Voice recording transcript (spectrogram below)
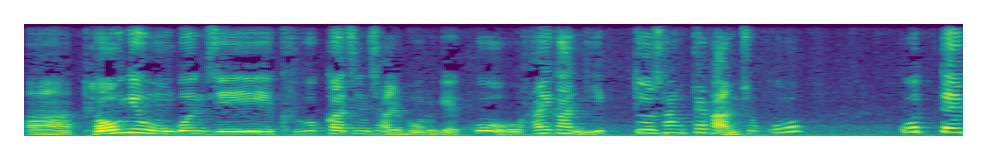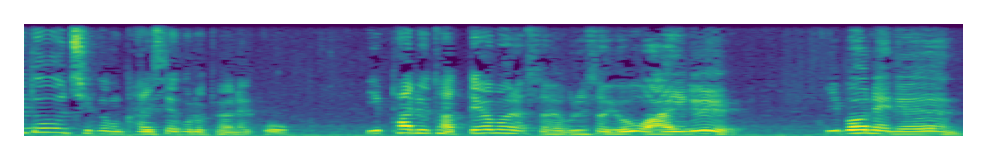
아, 병이 온 건지 그것까진 잘 모르겠고 하여간 잎도 상태가 안 좋고 꽃대도 지금 갈색으로 변했고 이파리 다 떼어버렸어요. 그래서 요 아이를 이번에는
